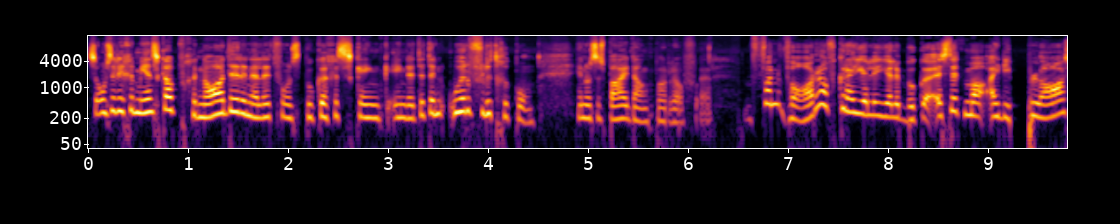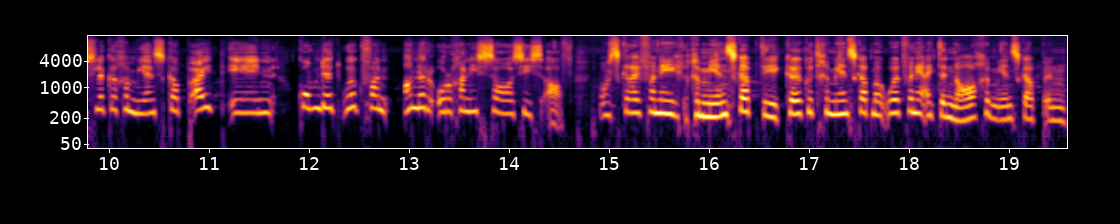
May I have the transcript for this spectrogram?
So ons het die gemeenskap genader en hulle het vir ons boeke geskenk en dit het in oorvloed gekom en ons is baie dankbaar daarvoor. Van waar af kry julle julle boeke? Is dit maar uit die plaaslike gemeenskap uit en kom dit ook van ander organisasies af. Ons skryf van die gemeenskap, die Kirkwood gemeenskap, maar ook van die Uitenaag gemeenskap en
